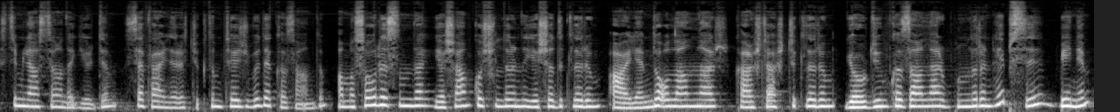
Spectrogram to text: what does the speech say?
simülasyona da girdim, seferlere çıktım, tecrübe de kazandım. Ama sonrasında yaşam koşullarında yaşadıklarım, ailemde olanlar, karşılaştıklarım, gördüğüm kazalar bunların hepsi benim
